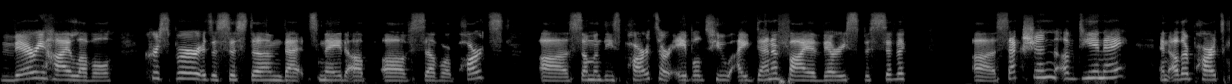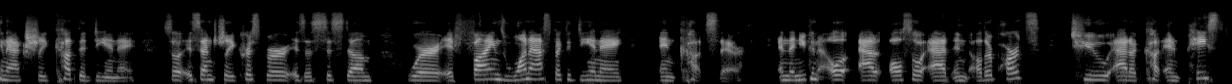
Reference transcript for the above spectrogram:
very high level, CRISPR is a system that's made up of several parts. Uh, some of these parts are able to identify a very specific uh, section of DNA, and other parts can actually cut the DNA. So essentially, CRISPR is a system where it finds one aspect of DNA and cuts there. And then you can add, also add in other parts to add a cut and paste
